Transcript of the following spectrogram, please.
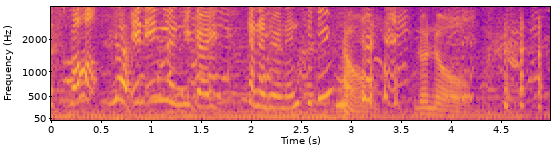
It's very on the spot. Yeah. In England, you go, can I do an interview? No, no, no.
